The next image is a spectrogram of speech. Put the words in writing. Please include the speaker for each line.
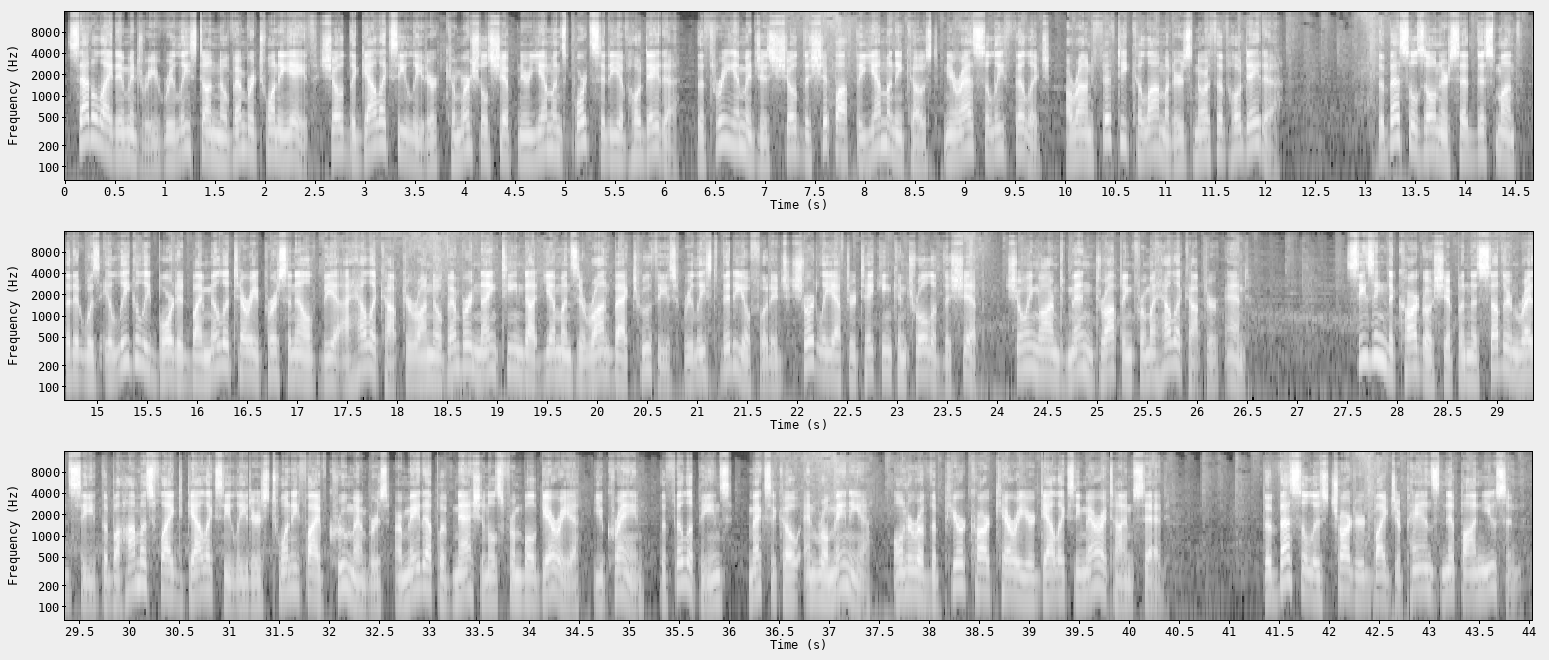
Speaker 1: Satellite imagery released on November 28 showed the Galaxy Leader commercial ship near Yemen's port city of Hodeidah. The three images showed the ship off the Yemeni coast near As-Salif village, around 50 kilometers north of Hodeidah. The vessel's owner said this month that it was illegally boarded by military personnel via a helicopter on November 19. Yemen's Iran backed Houthis released video footage shortly after taking control of the ship, showing armed men dropping from a helicopter and Seizing the cargo ship in the southern Red Sea, the Bahamas flagged Galaxy Leader's 25 crew members are made up of nationals from Bulgaria, Ukraine, the Philippines, Mexico, and Romania, owner of the pure car carrier Galaxy Maritime said. The vessel is chartered by Japan's Nippon Yusen,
